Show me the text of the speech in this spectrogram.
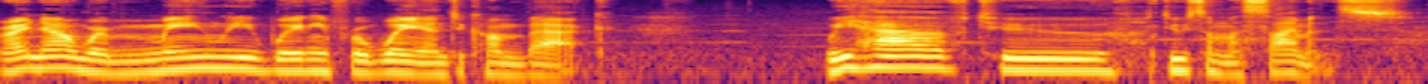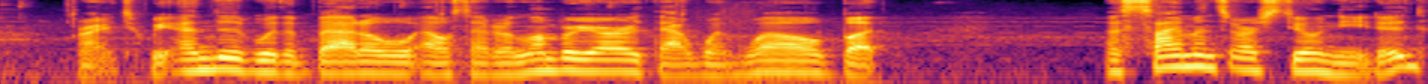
Right now, we're mainly waiting for Wei Yan to come back we have to do some assignments. Right, we ended with a battle outside our lumberyard, that went well, but assignments are still needed.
